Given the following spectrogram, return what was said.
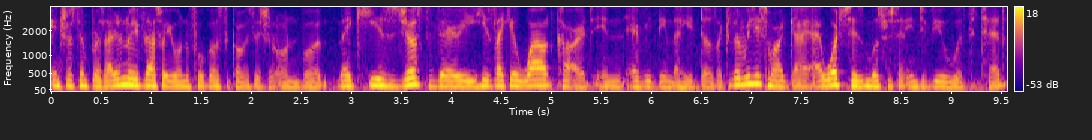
interesting person. I don't know if that's what you want to focus the conversation on, but like he's just very he's like a wild card in everything that he does. Like he's a really smart guy. I watched his most recent interview with TED.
